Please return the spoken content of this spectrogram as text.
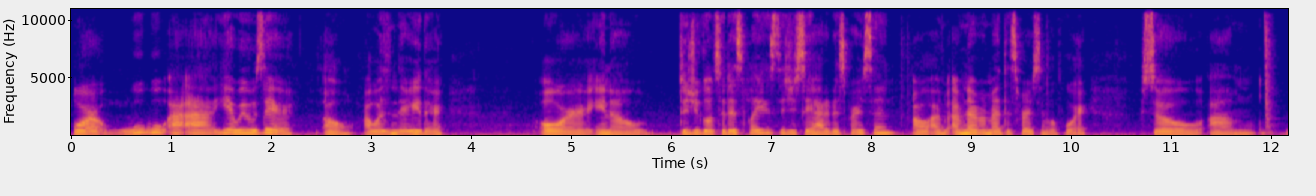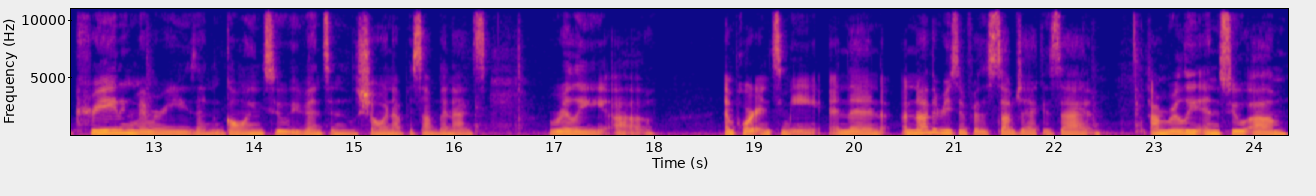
Or woo woo, ah ah, yeah, we was there oh, I wasn't there either. Or, you know, did you go to this place? Did you say hi to this person? Oh, I've, I've never met this person before. So, um, creating memories and going to events and showing up is something that's really uh, important to me. And then another reason for the subject is that I'm really into um,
